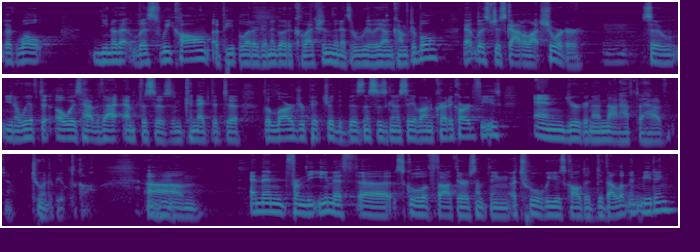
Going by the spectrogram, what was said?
Like, well, you know that list we call of people that are going to go to collections and it's really uncomfortable. That list just got a lot shorter. Mm-hmm. So you know we have to always have that emphasis and connect it to the larger picture. The business is going to save on credit card fees, and you're going to not have to have you know 200 people to call. Mm-hmm. Um, and then from the eMyth uh, school of thought, there's something, a tool we use called a development meeting.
